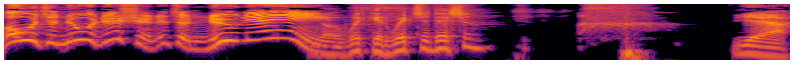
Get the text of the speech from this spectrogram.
Oh, it's a new edition. It's a new game. the Wicked Witch edition. Yeah,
